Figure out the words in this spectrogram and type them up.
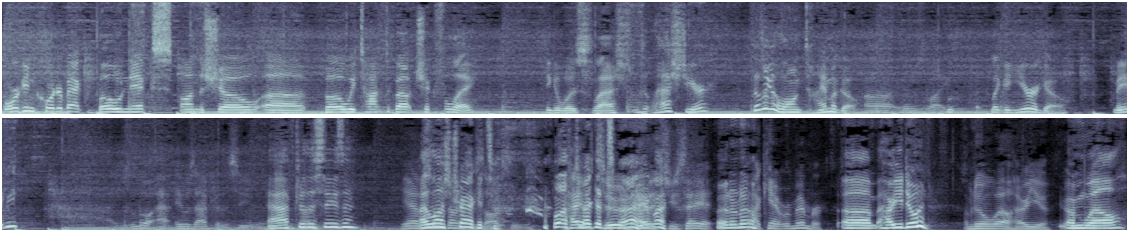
Oregon quarterback Bo Nix on the show. Uh, Bo, we talked about Chick Fil A. I think it was last was it last year? Feels like a long time ago, Uh, it was like like a year ago, maybe it was a little. A- it was after the season. after the season. Yeah, I lost track of time. I lost I track have of too, now time. that you say it. I don't know. I can't remember. Um, how are you doing? I'm doing well. How are you? I'm well.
